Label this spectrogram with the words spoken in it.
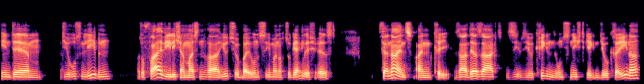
in dem die Russen leben, also freiwillig am meisten, weil YouTube bei uns immer noch zugänglich ist, verneint einen Krieg. Der sagt, sie, sie kriegen uns nicht gegen die Ukrainer,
